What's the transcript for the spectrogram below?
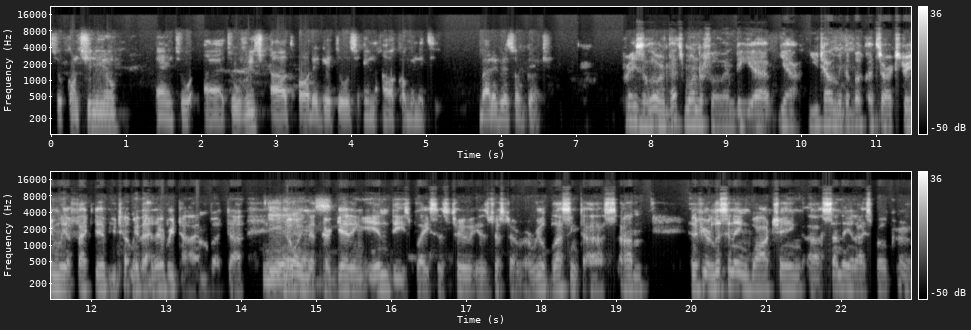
to continue and to uh, to reach out all the ghettos in our community by the grace of God. Praise the Lord. That's wonderful. And the uh, yeah, you tell me the booklets are extremely effective. You tell me that every time. But uh, yes. knowing that they're getting in these places too is just a, a real blessing to us. Um, and if you're listening, watching, uh, Sunday and I spoke uh,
